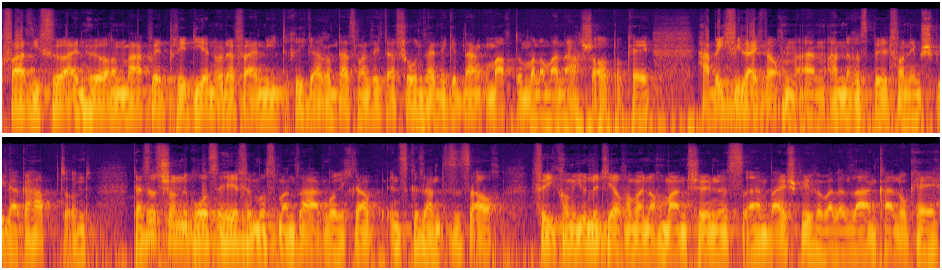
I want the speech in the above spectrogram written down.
quasi für einen höheren Marktwert plädieren oder für einen niedrigeren, dass man sich da schon seine Gedanken macht und man nochmal nachschaut, okay, habe ich vielleicht auch ein, ein, anderes Bild von dem Spieler gehabt? Und das ist schon eine große Hilfe, muss man sagen. Und ich glaube, insgesamt ist es auch für die Community auch immer nochmal ein schönes ähm, Beispiel, wenn man dann sagen kann, okay,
